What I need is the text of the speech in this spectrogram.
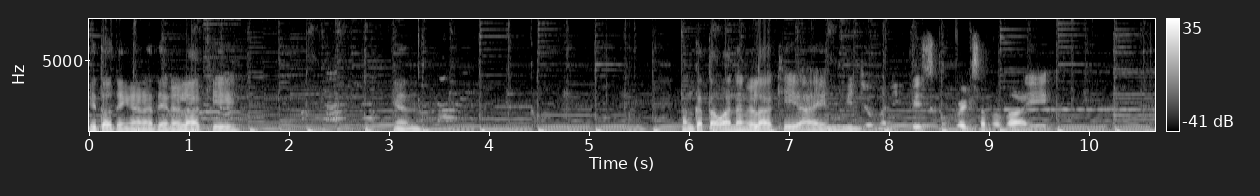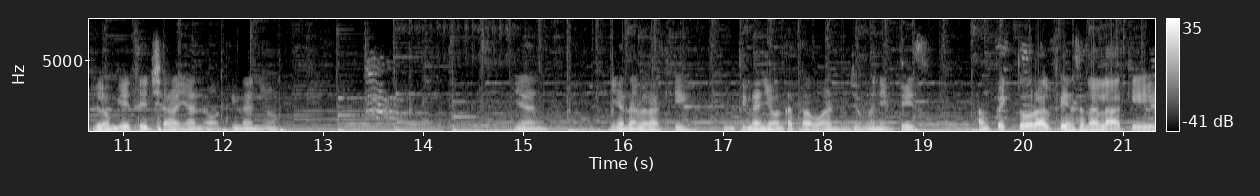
Ito, tingnan natin lalaki. Yan. Ang katawan ng lalaki ay medyo manipis compared sa babae. Elongated siya. Yan, o, tingnan nyo. Yan. Yan ang lalaki. Tingnan nyo ang katawan, medyo manipis. Ang pectoral fins ng lalaki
